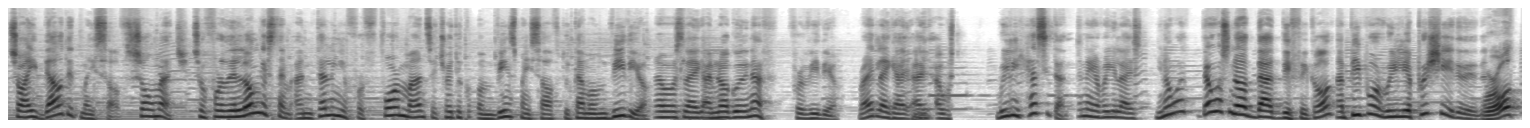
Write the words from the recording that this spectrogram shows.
So I doubted myself so much. So for the longest time, I'm telling you, for four months, I tried to convince myself to come on video. I was like, I'm not good enough for video, right? Like I, I, hmm. I was really hesitant. And I realized, you know what? That was not that difficult, and people really appreciated it. We're all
